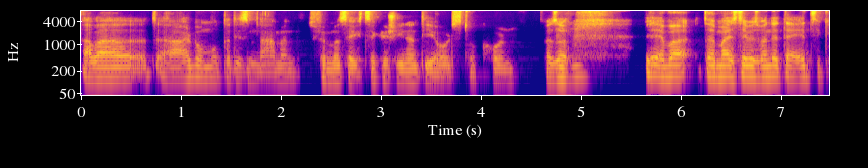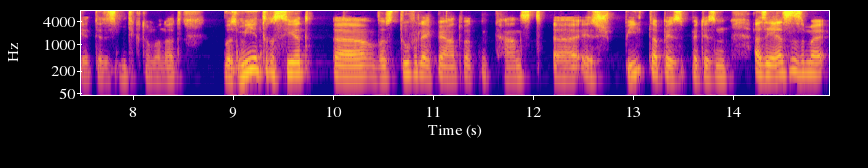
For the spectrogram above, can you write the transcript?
aber ein Album unter diesem Namen, 65 erschienen, die Old Stockholm. Also mhm. er war, der Miles Davis war nicht der Einzige, der das mitgenommen hat. Was mich interessiert, äh, was du vielleicht beantworten kannst, äh, es spielt da bei, bei diesen, also erstens einmal,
